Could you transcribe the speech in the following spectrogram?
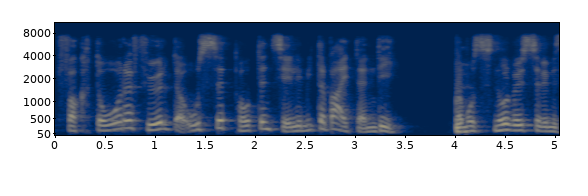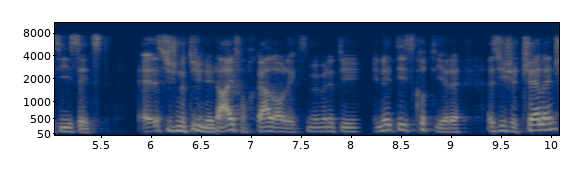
Faktoren für da außen potenzielle Mitarbeitende. Man muss nur wissen, wie man sie einsetzt. Äh, es ist natürlich nicht einfach, gell, Alex? Müssen wir natürlich nicht diskutieren. Es ist eine Challenge.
